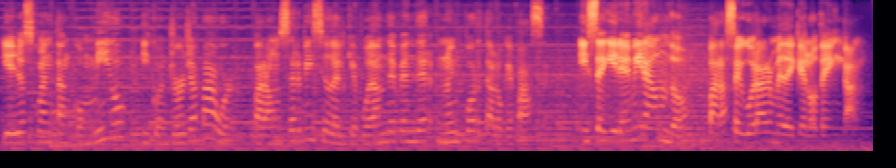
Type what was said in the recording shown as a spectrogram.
y ellos cuentan conmigo y con Georgia Power para un servicio del que puedan depender no importa lo que pase. Y seguiré mirando para asegurarme de que lo tengan.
